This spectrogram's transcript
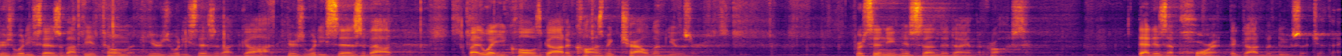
Here's what he says about the atonement. Here's what he says about God. Here's what he says about, by the way, he calls God a cosmic child abuser for sending his son to die on the cross. That is abhorrent that God would do such a thing.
